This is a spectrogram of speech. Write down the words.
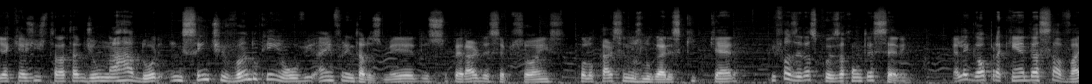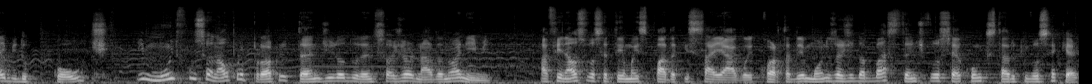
e aqui a gente trata de um narrador incentivando quem ouve a enfrentar os medos, superar decepções, colocar-se nos lugares que quer e fazer as coisas acontecerem. É legal para quem é dessa vibe do coach e muito funcional para o próprio Tanjiro durante sua jornada no anime. Afinal, se você tem uma espada que sai água e corta demônios, ajuda bastante você a conquistar o que você quer.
